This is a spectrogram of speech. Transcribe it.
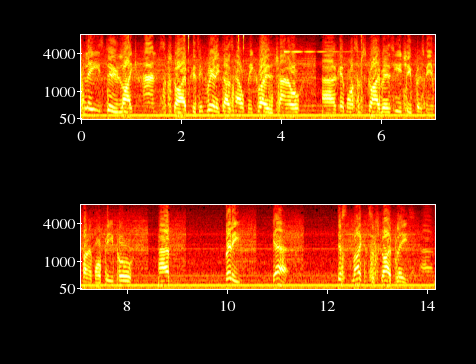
please do like and subscribe because it really does help me grow the channel, uh, get more subscribers, YouTube puts me in front of more people. Um, really, yeah, just like and subscribe please. Um,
